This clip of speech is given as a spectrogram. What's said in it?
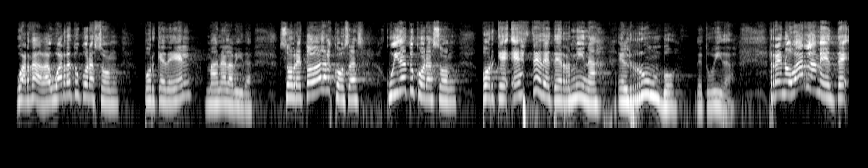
guardada, guarda tu corazón porque de él mana la vida. Sobre todas las cosas, cuida tu corazón, porque éste determina el rumbo de tu vida. Renovar la mente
